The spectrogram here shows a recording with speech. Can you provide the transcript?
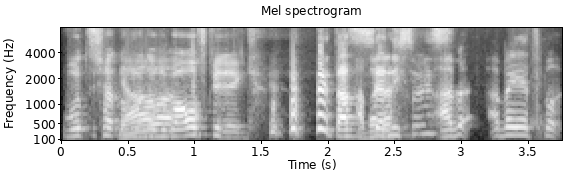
wurde sich halt ja, nochmal darüber aufgeregt, dass es ja das, nicht so ist. Aber, aber jetzt mal,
